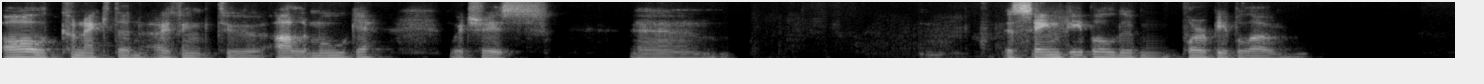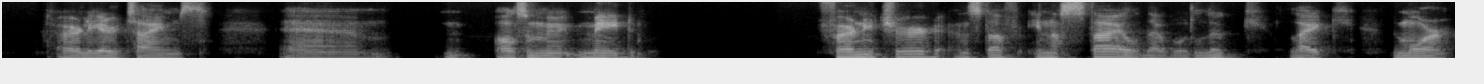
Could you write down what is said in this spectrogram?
all connected, I think, to allmoge, which is um, the same people, the poor people of earlier times, um, also ma- made furniture and stuff in a style that would look like the more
